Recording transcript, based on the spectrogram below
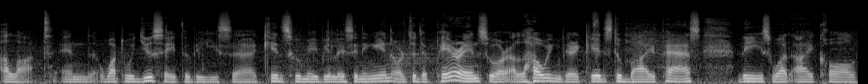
a lot. And what would you say to these uh, kids who may be listening in or to the parents who are allowing their kids to bypass these, what I call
